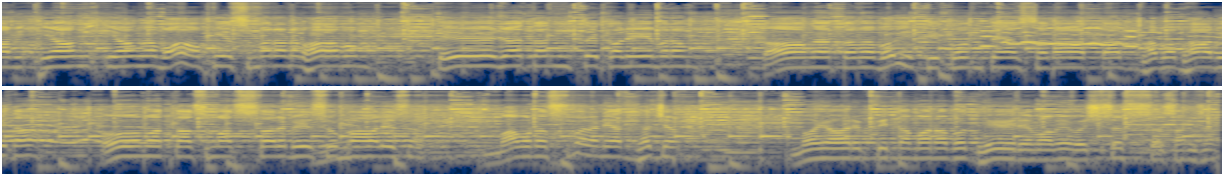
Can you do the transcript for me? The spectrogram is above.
আমি ইয়ং ইয়ং মাপি স্মরণ ভাবম তেজতন্ত কলেবরম তাং তম বৈতি কোন্তে সদা তদ্ভব ভাবিত ওম তস্মৎ সর্বেষু কালেষু মম স্মরণে অধ্যচ ময়োর্পিত মন বুদ্ধির্মমি বিশ্বস্য সংসম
